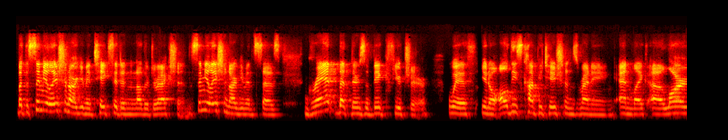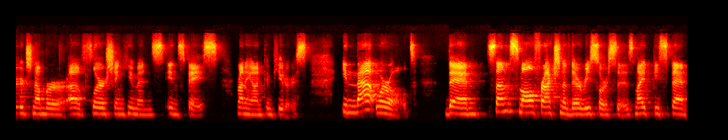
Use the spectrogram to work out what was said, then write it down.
But the simulation argument takes it in another direction. The simulation argument says, grant that there's a big future with you know all these computations running and like a large number of flourishing humans in space running on computers. In that world then some small fraction of their resources might be spent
